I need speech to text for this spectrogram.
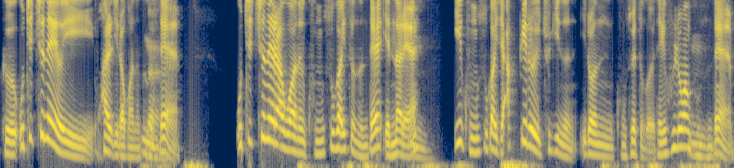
그 우치츠네의 활이라고 하는 그건데 우치츠네라고 하는 궁수가 있었는데 옛날에 음. 이 궁수가 이제 악귀를 죽이는 이런 궁수였던 거예요. 되게 훌륭한 음. 궁수인데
